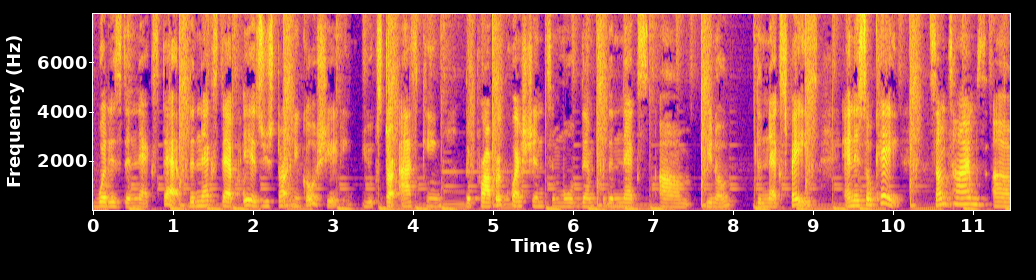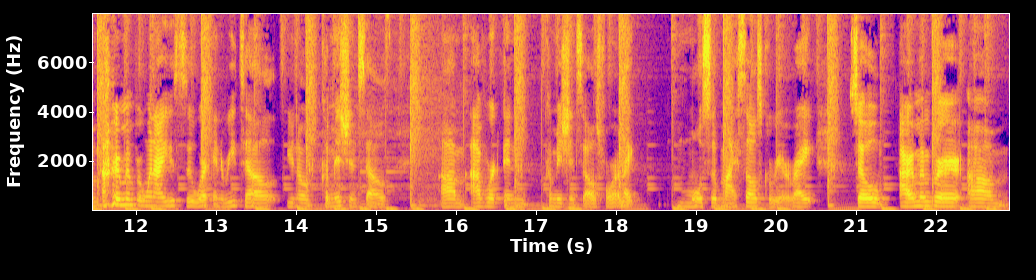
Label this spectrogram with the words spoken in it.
what is the next step? The next step is you start negotiating. You start asking the proper question to move them to the next um, you know, the next phase. And it's okay. Sometimes um, I remember when I used to work in retail, you know, commission sales. Um, I've worked in commission sales for like most of my sales career, right? So I remember um,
